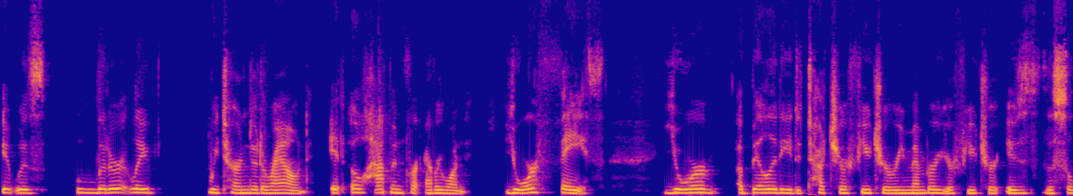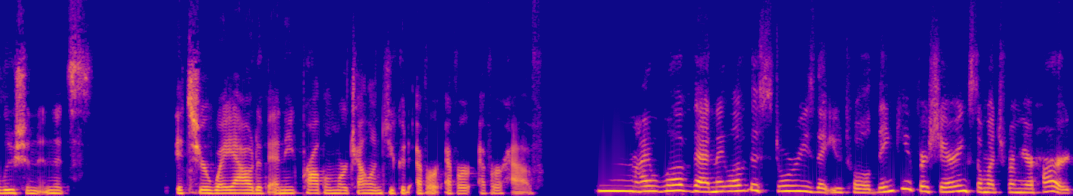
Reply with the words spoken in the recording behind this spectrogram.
It was literally, we turned it around. It'll happen for everyone. Your faith, your ability to touch your future, remember your future is the solution. And it's it's your way out of any problem or challenge you could ever, ever, ever have. Mm, I love that. And I love the stories that you told. Thank you for sharing so much from your heart.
